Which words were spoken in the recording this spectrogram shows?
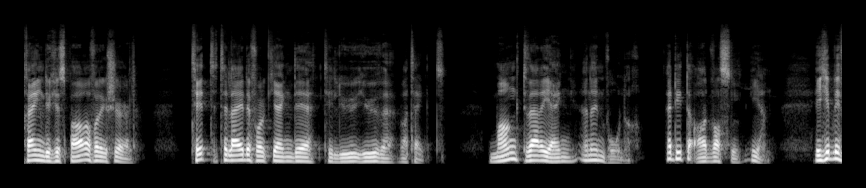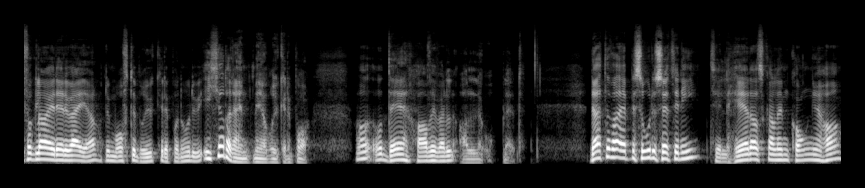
Treng du ikke spare for deg sjøl. Titt til leidefolk gjeng det til juve var tenkt. Mangt verre gjeng enn en voner. Et lite advarsel igjen. Ikke bli for glad i det du eier, du må ofte bruke det på noe du ikke hadde regnet med å bruke det på og det har vi vel alle opplevd. Dette var episode 79. Til heder skal en konge ha.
